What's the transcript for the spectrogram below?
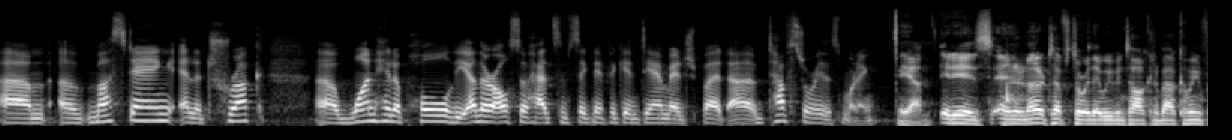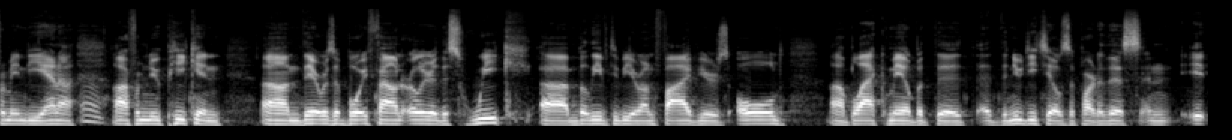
Um, a Mustang and a truck. Uh, one hit a pole, the other also had some significant damage, but uh, tough story this morning. Yeah, it is. And another tough story that we've been talking about coming from Indiana, uh, from New Pekin. Um, there was a boy found earlier this week, uh, believed to be around five years old, uh, black male. But the uh, the new details are part of this, and it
